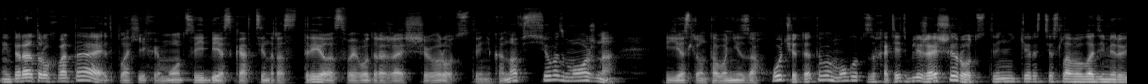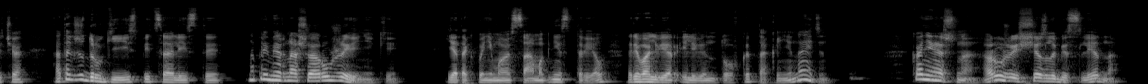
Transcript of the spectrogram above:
Императору хватает плохих эмоций без картин расстрела своего дрожащего родственника, но все возможно. Если он того не захочет, этого могут захотеть ближайшие родственники Ростислава Владимировича, а также другие специалисты, например, наши оружейники. Я так понимаю, сам огнестрел, револьвер или винтовка так и не найден. Конечно, оружие исчезло бесследно.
